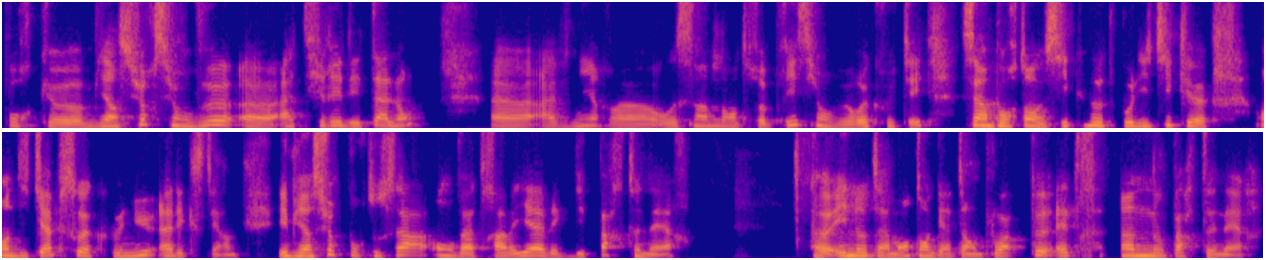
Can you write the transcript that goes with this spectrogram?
pour que, bien sûr, si on veut euh, attirer des talents euh, à venir euh, au sein de l'entreprise, si on veut recruter, c'est important aussi que notre politique handicap soit connue à l'externe. Et bien sûr, pour tout ça, on va travailler avec des partenaires. et notamment, Tangata Emploi peut être un de nos partenaires.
